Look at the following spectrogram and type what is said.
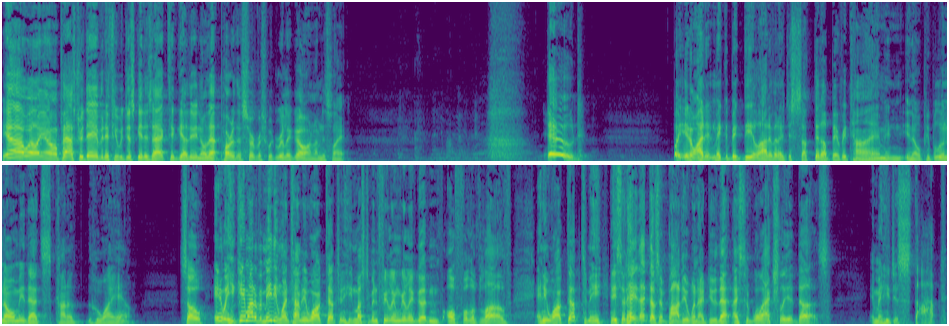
Yeah, well, you know, Pastor David, if he would just get his act together, you know, that part of the service would really go. And I'm just like, dude. But, you know, I didn't make a big deal out of it. I just sucked it up every time. And, you know, people who know me, that's kind of who I am. So, anyway, he came out of a meeting one time and he walked up to me. He must have been feeling really good and all full of love. And he walked up to me and he said, Hey, that doesn't bother you when I do that. I said, Well, actually, it does. And man, he just stopped.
